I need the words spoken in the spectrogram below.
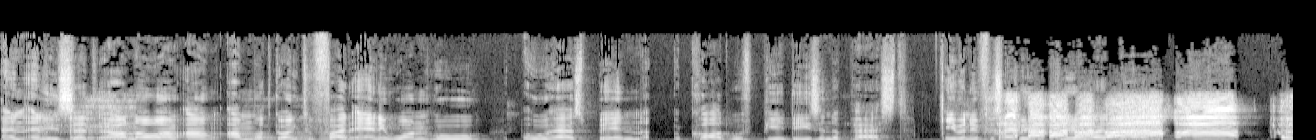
and and he said, "Oh no, I'm I'm I'm not going to fight anyone who who has been caught with PEDs in the past, even if it's clear, clear right now."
